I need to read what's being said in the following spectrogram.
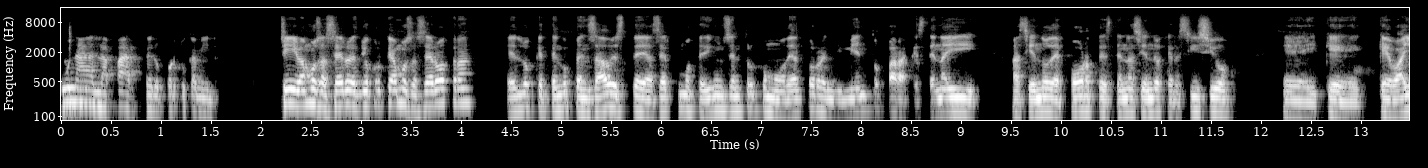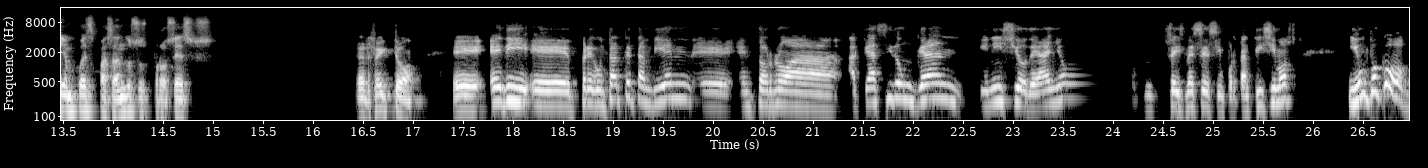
una a la par, pero por tu camino? Sí, vamos a hacer, yo creo que vamos a hacer otra es lo que tengo pensado, este, hacer, como te digo, un centro como de alto rendimiento para que estén ahí haciendo deporte, estén haciendo ejercicio eh, y que, vayan pues pasando sus procesos. Perfecto. Eh, Eddie, eh, preguntarte también en torno a, a, que ha sido un gran inicio de año, seis meses importantísimos, y un poco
